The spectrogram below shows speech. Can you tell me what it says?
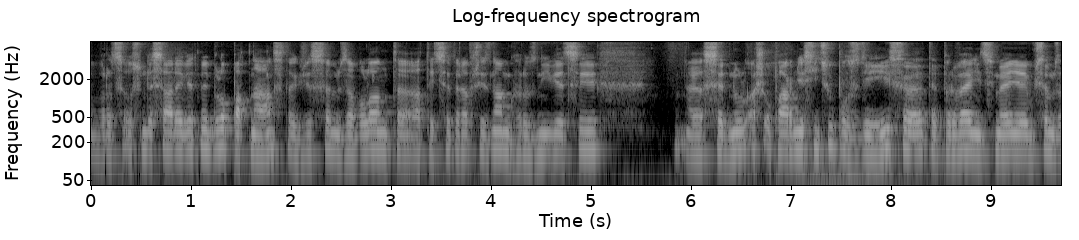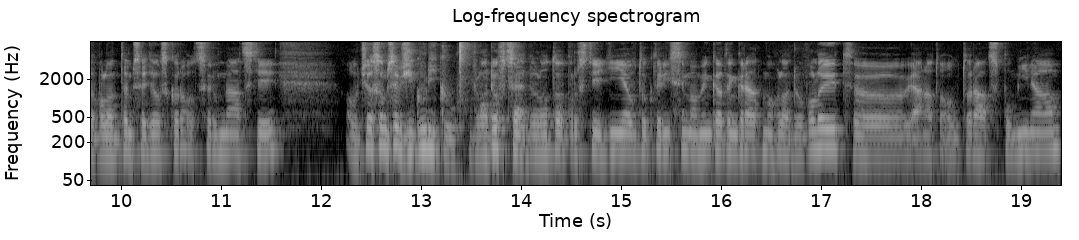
v roce 89 mi bylo 15, takže jsem za volant a teď se teda přiznám k hrozný věci, Eh, sednul až o pár měsíců později, teprve nicméně už jsem za volantem seděl skoro od 17. A učil jsem se v Žigulíku, v Ladovce. Bylo to prostě jediné auto, který si maminka tenkrát mohla dovolit. Eh, já na to auto rád vzpomínám.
